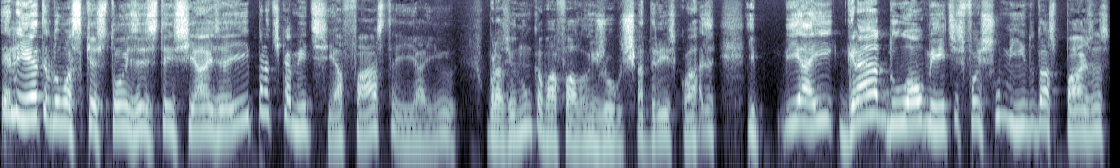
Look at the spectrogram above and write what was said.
ele entra em umas questões existenciais aí e praticamente se afasta e aí o Brasil nunca mais falou em jogo de xadrez quase e, e aí gradualmente foi sumindo das páginas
